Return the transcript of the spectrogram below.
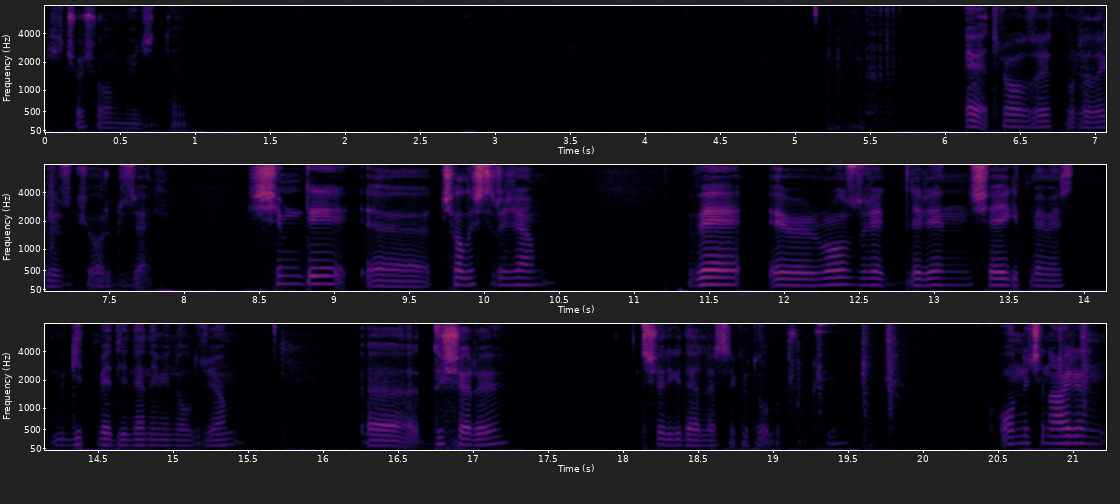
Hiç hoş olmuyor cidden. Evet Rosette burada da gözüküyor. Güzel. Şimdi eee, çalıştıracağım. Ve e, Rosered'lerin şeye gitmemesi, gitmediğinden emin olacağım. Eee, dışarı. Dışarı giderlerse kötü olur çünkü. Onun için iron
